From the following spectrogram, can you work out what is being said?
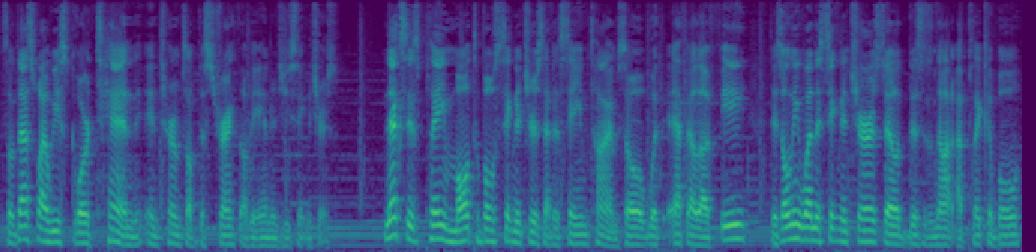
So that's why we score 10 in terms of the strength of the energy signatures. Next is playing multiple signatures at the same time. So with FLFE, there's only one signature, so this is not applicable.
